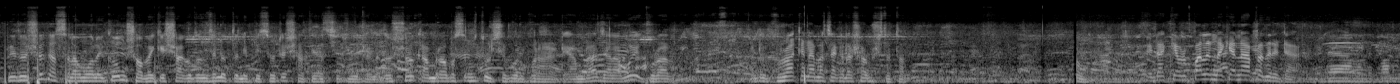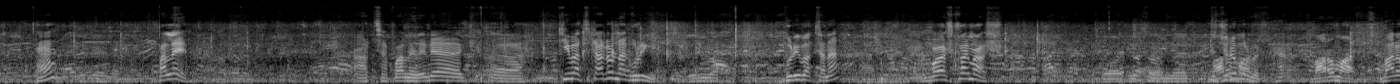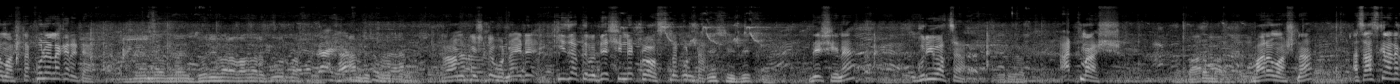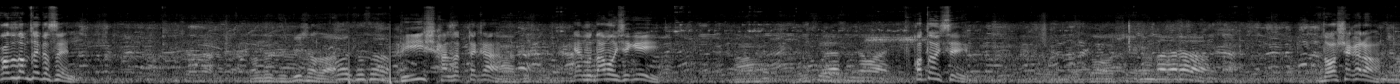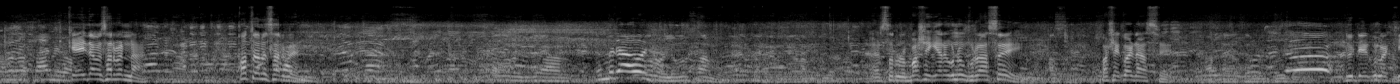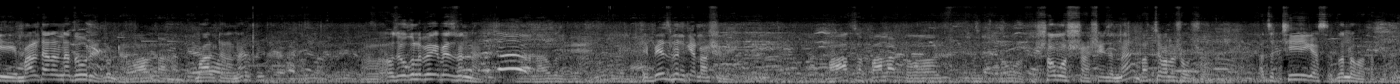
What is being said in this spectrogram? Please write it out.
প্রিয় দর্শক, আসসালামু আলাইকুম। সবাইকে স্বাগত জানাচ্ছি নতুন এপিসোডের সাথে আছি জুয়েটানা দর্শক, আমরা অবস্থান তুলসীপুর ঘোড়াহাটে। আমরা জানাব এই ঘোড়ার একটা ঘোড়া কেনা, বেচা কেনা সর্বশেষ তথ্য এটা কি আপনার পালেন না কেন আপনাদের এটা? হ্যাঁ? পালের আচ্ছা পালের এটা কি বাচ্চা? টাটো না ঘুরি ঘুরি বাচ্চা না? বয়স কয় মাস? জুড়ে বলবেন হ্যাঁ। বারো মাস। বারো মাসটা কোন এলাকার এটা? ঝুড়িমারা বাজারে পুর রামকৃষ্ণপুর না এটা কি জাতের দেশি না ক্রস না কোনটা? দেশি দেশি। দেশি না? গুড়ি বাচ্চা? আট মাস। বারো মাস। মাস না? আচ্ছা আজকে এটা কত দাম চাইতেছেন? বিশ হাজার। টাকা? এর মধ্যে দাম হয়েছে কি? কত হয়েছে? দশ এগারো। কে এই দামে ছাড়বেন না? কত হলে ছাড়বেন? বাসায় কি আর কোনো ঘোরা আছে? বাসায় কয়টা আছে? দুইটা। এগুলা কি মাল টানা না দৌড়ের কোনটা? মাল টানা না ওগুলো বেচবেন না? বেচবেন কেন আসলে? তো সমস্যা সেই জন্য বাচ্চা পালার সমস্যা। আচ্ছা ঠিক আছে ধন্যবাদ আপনাকে।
